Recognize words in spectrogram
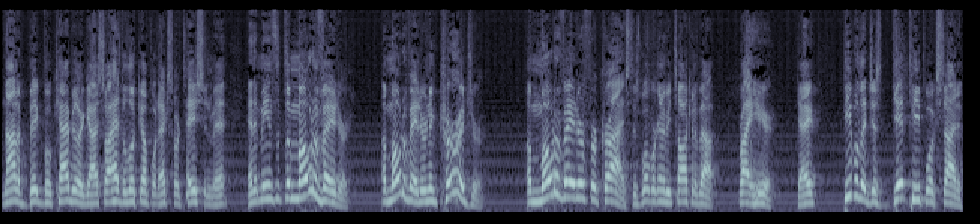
not a big vocabulary guy, so I had to look up what exhortation meant. And it means it's a motivator, a motivator, an encourager. A motivator for Christ is what we're going to be talking about right here. Okay? People that just get people excited.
